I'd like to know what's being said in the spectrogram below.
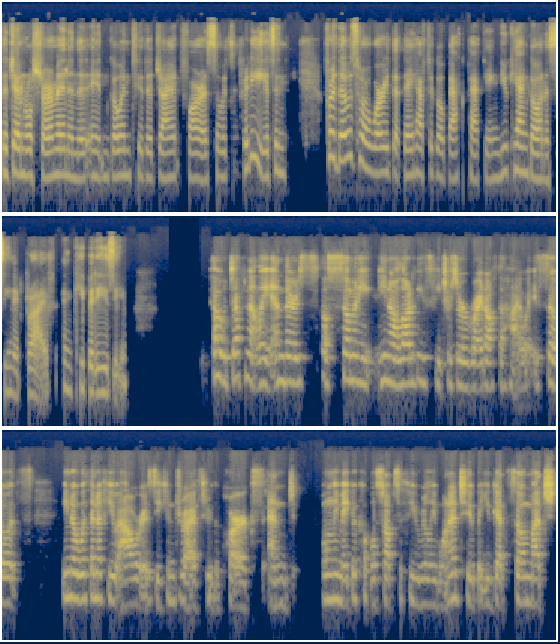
the general sherman and the and go into the giant forest. So it's pretty it's in for those who are worried that they have to go backpacking you can go on a scenic drive and keep it easy. Oh definitely. And there's uh, so many you know a lot of these features are right off the highway. So it's you know within a few hours you can drive through the parks and only make a couple stops if you really wanted to but you get so much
